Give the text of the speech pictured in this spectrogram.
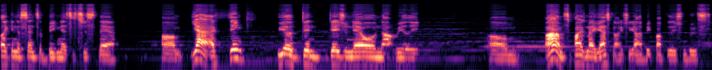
like in the sense of bigness, it's just there. Um, yeah, I think Rio de, de Janeiro, not really. Um, I'm surprised Madagascar actually got a big population boost.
